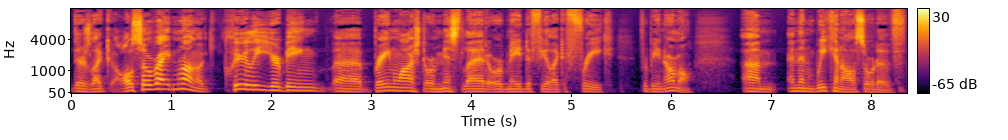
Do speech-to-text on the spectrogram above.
there's like also right and wrong. Like clearly, you're being uh, brainwashed or misled or made to feel like a freak for being normal. Um, and then we can all sort of,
